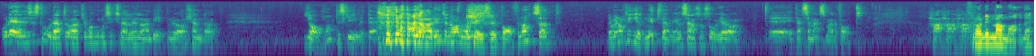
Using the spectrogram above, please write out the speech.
och det så stod det att, att jag var homosexuell och hela den biten och jag kände att jag har inte skrivit det. Och jag hade ju inte en aning om vad Facebook var för något så att det var någonting helt nytt för mig och sen så såg jag då eh, ett sms som jag hade fått. Ha ha ha. Från din mamma. Nej.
